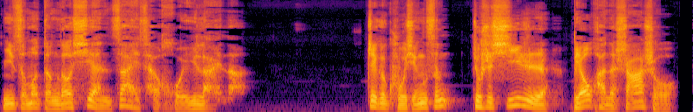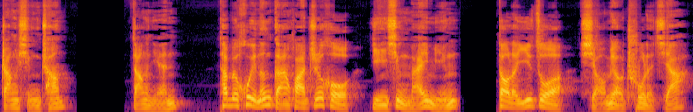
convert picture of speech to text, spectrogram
你怎么等到现在才回来呢？”这个苦行僧就是昔日彪悍的杀手张行昌，当年。他被慧能感化之后，隐姓埋名，到了一座小庙出了家。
